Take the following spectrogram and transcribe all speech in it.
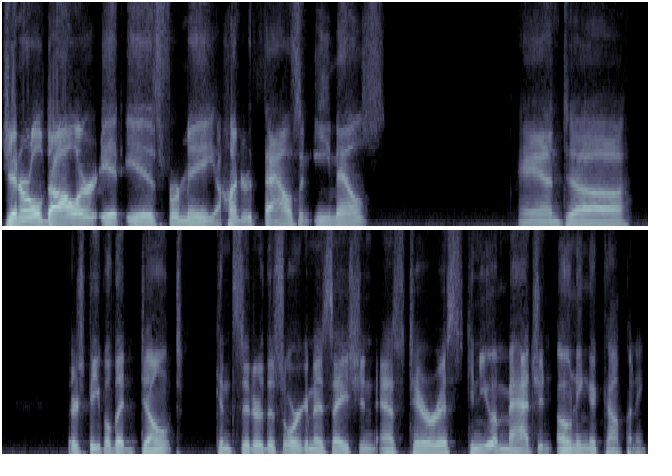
General Dollar, it is for me. 100,000 emails. And uh, there's people that don't consider this organization as terrorists. Can you imagine owning a company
